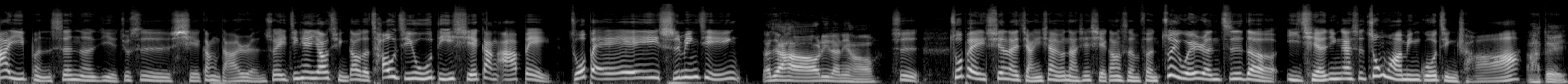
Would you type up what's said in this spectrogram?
阿姨本身呢，也就是斜杠达人，所以今天邀请到的超级无敌斜杠阿贝左北石明景。大家好，丽兰你好。是左北先来讲一下有哪些斜杠身份，最为人知的以前应该是中华民国警察，啊，对，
